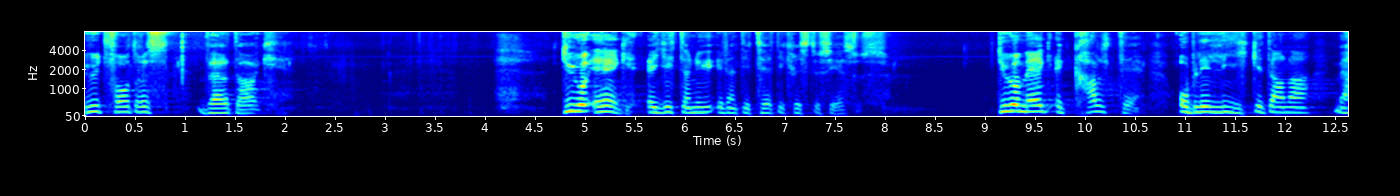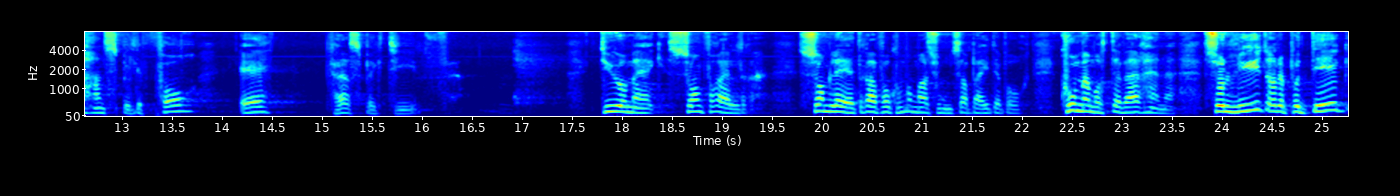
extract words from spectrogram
utfordres hver dag. Du og jeg er gitt en ny identitet i Kristus Jesus. Du og meg er kalt til å bli likedanna med hans bilde. For et perspektiv. Du og meg som foreldre, som ledere for konfirmasjonsarbeidet vårt, hvor vi måtte være henne, så lyder det på deg,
